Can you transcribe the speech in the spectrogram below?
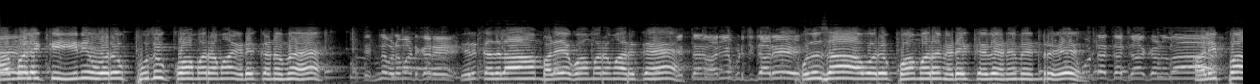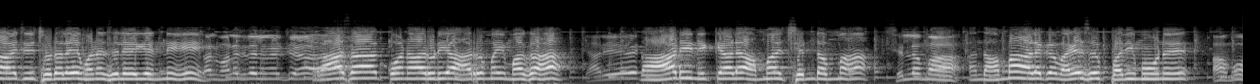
நம்மளுக்கு இனி ஒரு புது கோமரமா எடுக்கணுமே. என்ன விட மாட்டுக்காரு இருக்கதெல்லாம் பழைய கோமரமா இருக்க. வரிய பிடிச்சிட்டாரு? புதுசா ஒரு கோமரம் எடுக்க வேணும் என்று அழிப்பாச்சி சுடலை மனசிலே எண்ணி. ராசா கோனாருடைய அருமை மகா. ஆடி நிக்கால அம்மா செண்டம்மா. செல்லம்மா. அந்த அம்மாளுக்கு வயசு பதிமூணு. ஆமோ.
